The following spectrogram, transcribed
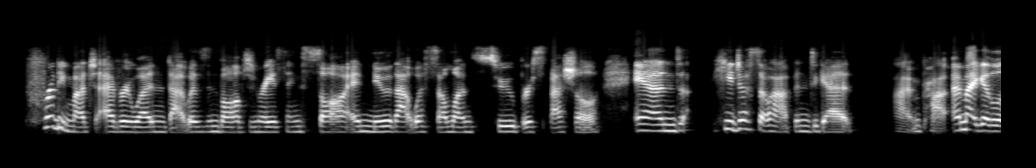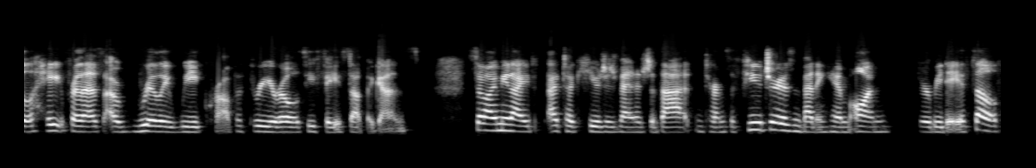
pretty much everyone that was involved in racing saw and knew that was someone super special. And he just so happened to get I'm pro- I might get a little hate for this, a really weak crop of three year olds he faced up against. So I mean, I I took huge advantage of that in terms of futures and betting him on Derby Day itself.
